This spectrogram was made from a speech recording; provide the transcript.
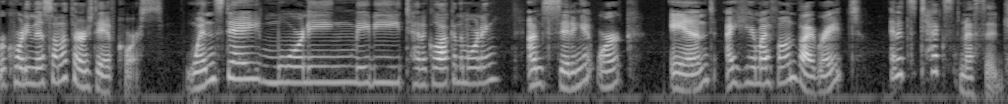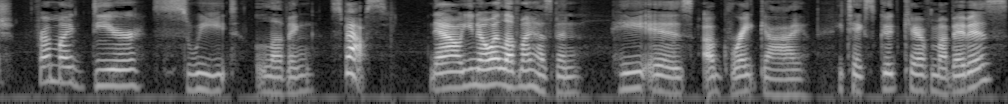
recording this on a Thursday, of course. Wednesday morning, maybe 10 o'clock in the morning, I'm sitting at work and I hear my phone vibrate, and it's a text message from my dear, sweet, loving spouse. Now, you know I love my husband. He is a great guy. He takes good care of my babies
